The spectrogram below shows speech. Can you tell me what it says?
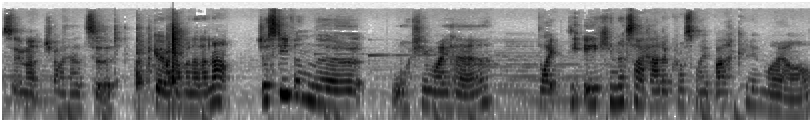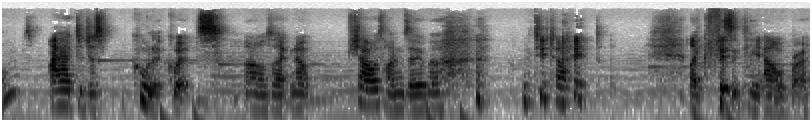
so much I had to go have another nap. Just even the washing my hair, like the achiness I had across my back and in my arms, I had to just call it quits. I was like, nope, shower time's over. I'm too tired. like physically out of breath.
